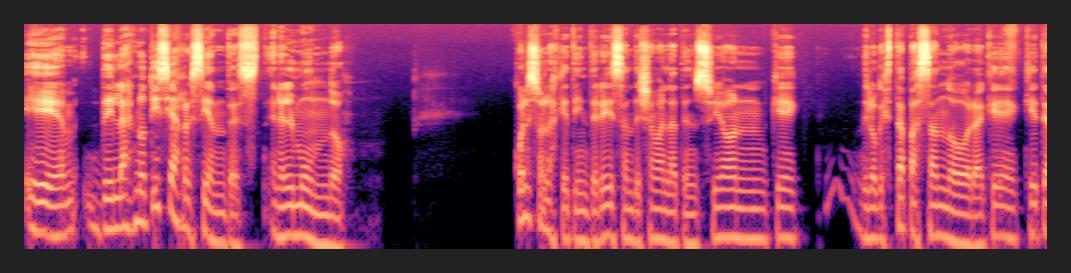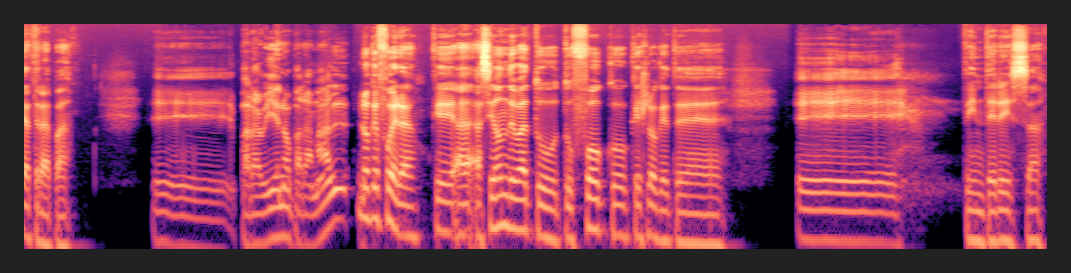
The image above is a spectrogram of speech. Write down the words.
Em, de las noticias recientes en el mundo, ¿cuáles son las que te interesan, te llaman la atención? ¿Qué, de lo que está pasando ahora, ¿qué, te atrapa? Eh, ¿Para bien o para mal? Lo que fuera. Que, ¿Hacia dónde va tu, foco? ¿Qué es lo que te, eh, te interesa?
